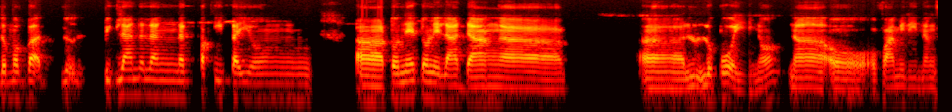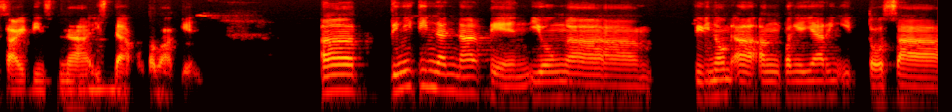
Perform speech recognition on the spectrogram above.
lumaba bigla na lang nagpakita yung ah, tone-toneladang ah, ah, lupoy no na o, o family ng sardines na isda kung tawagin. At tinitingnan natin yung ah, phenom- ah, ang pangyayaring ito sa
